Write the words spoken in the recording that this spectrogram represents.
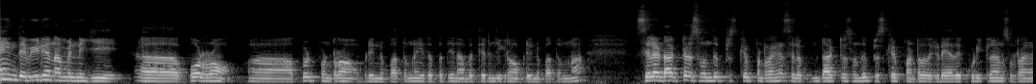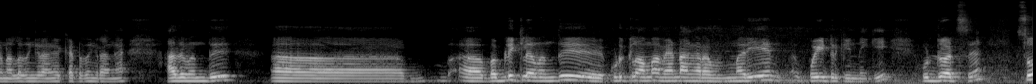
ஏன் இந்த வீடியோ நம்ம இன்றைக்கி போடுறோம் அப்லோட் பண்ணுறோம் அப்படின்னு பார்த்தோம்னா இதை பற்றி நம்ம தெரிஞ்சுக்கிறோம் அப்படின்னு பார்த்தோம்னா சில டாக்டர்ஸ் வந்து ப்ரிஸ்கிரைப் பண்ணுறாங்க சில டாக்டர்ஸ் வந்து ப்ரிஸ்கிரைப் பண்ணுறது கிடையாது. குடிக்கலாம்னு சொல்கிறாங்க நல்லதுங்கிறாங்க கெட்டதுங்கிறாங்க. அது வந்து பப்ளிக்கில் வந்து கொடுக்கலாமா வேண்டாங்கிற மாதிரியே போயிட்டுருக்கு இன்றைக்கி உட்வர்ட்ஸு ஸோ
